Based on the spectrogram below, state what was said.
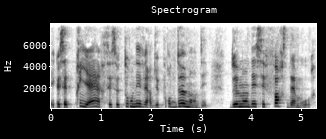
Et que cette prière, c'est se tourner vers Dieu pour demander, demander ses forces d'amour,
